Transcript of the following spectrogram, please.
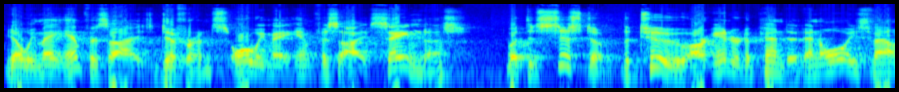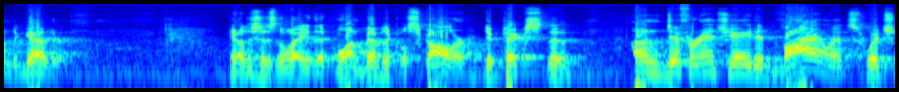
you know, we may emphasize difference or we may emphasize sameness, but the system, the two, are interdependent and always found together. You know, this is the way that one biblical scholar depicts the undifferentiated violence which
